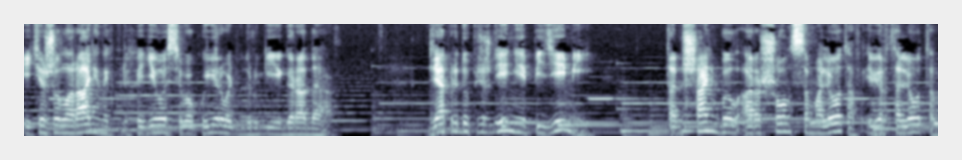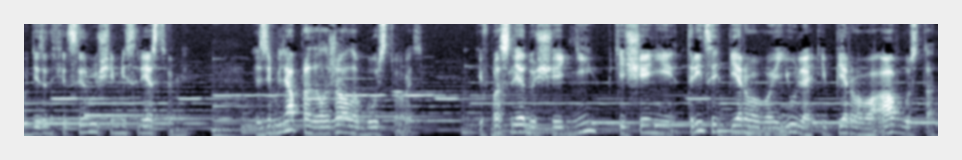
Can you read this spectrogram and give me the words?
и тяжелораненых приходилось эвакуировать в другие города. Для предупреждения эпидемий Таншань был орошен самолетов и вертолетов дезинфицирующими средствами. Земля продолжала буйствовать, и в последующие дни, в течение 31 июля и 1 августа,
